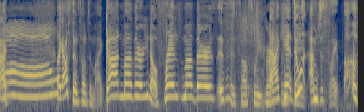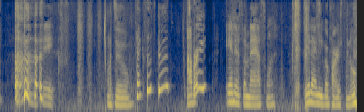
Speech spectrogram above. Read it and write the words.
Oh, Like I'll send some to my godmother, you know, friends' mothers. It's that is so sweet. Girl, and I can't do it. I'm just like, Ugh. Text. I do. text is good. It's I'm- free. And it's a mass one. It ain't even personal.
